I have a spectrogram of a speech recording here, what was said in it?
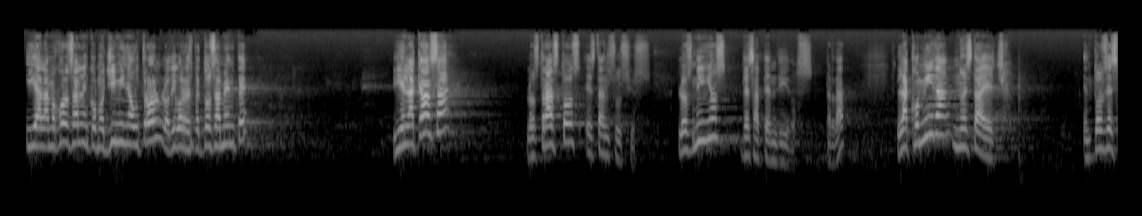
y a lo mejor salen como Jimmy Neutron, lo digo respetuosamente, y en la casa los trastos están sucios, los niños desatendidos, ¿verdad? La comida no está hecha. Entonces,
